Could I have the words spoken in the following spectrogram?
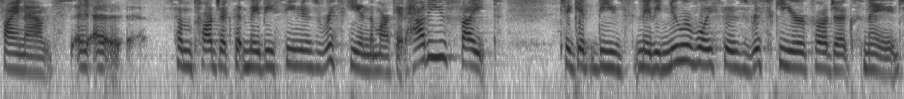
financed, a, a, some project that may be seen as risky in the market? How do you fight to get these maybe newer voices, riskier projects made?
